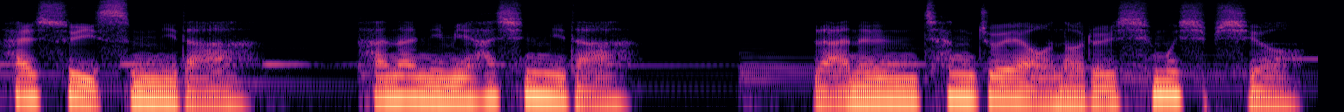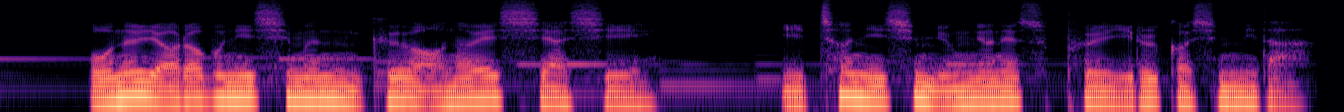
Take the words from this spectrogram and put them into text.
할 수 있습니다. 하나님이 하십니다. 라는 창조의 언어를 심으십시오. 오늘 여러분이 심은 그 언어의 씨앗이 2026년의 숲을 이룰 것입니다.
